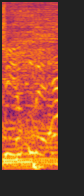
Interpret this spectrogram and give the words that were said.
feel me.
